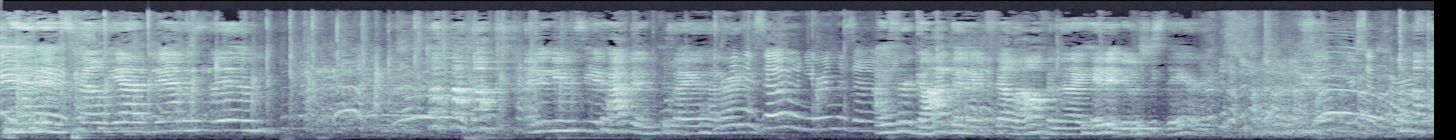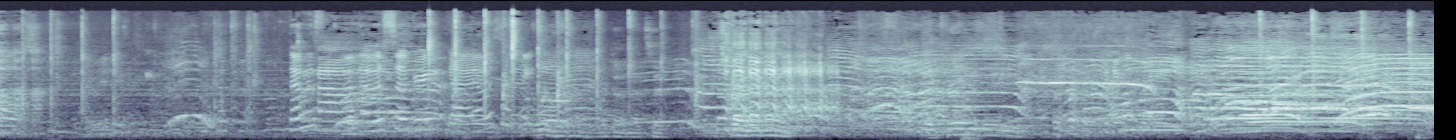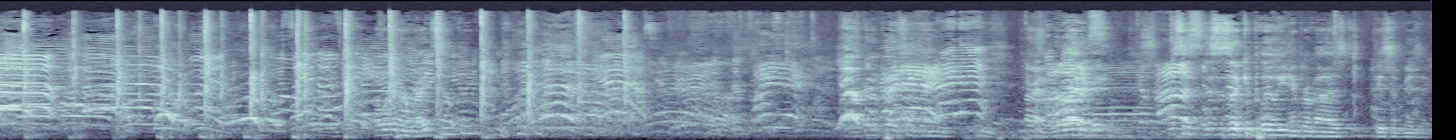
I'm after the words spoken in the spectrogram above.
Janice, hell yeah, Janice Lim. I didn't even see it happen because I had already. You were in the zone. You were in the zone. I forgot that it fell off and then I hit it and it was just there. You're so powerful. That was that was so great, guys. Thank We're you. done. We're done. That's it. It's Friday night. Get crazy. We're gonna play something. Hmm. All right, we're ready. This is this is a completely improvised piece of music.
